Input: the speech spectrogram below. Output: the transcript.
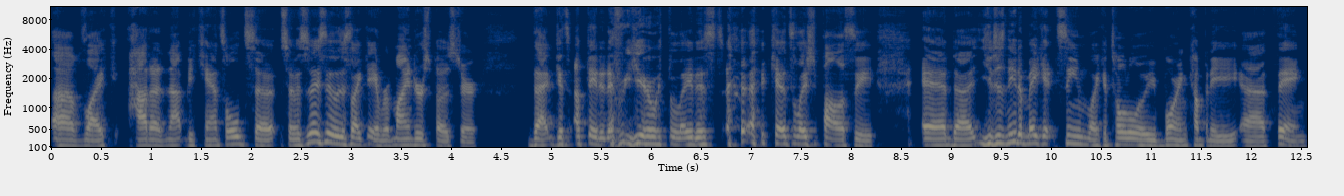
of like how to not be canceled. So so it's basically just like a reminders poster that gets updated every year with the latest cancellation policy, and uh, you just need to make it seem like a totally boring company uh, thing.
